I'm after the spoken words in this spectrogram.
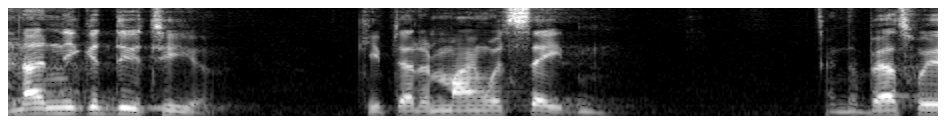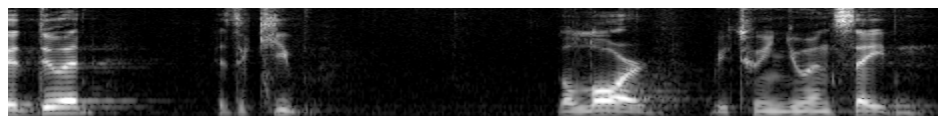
nothing he could do to you. Keep that in mind with Satan. And the best way to do it is to keep the Lord between you and Satan,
